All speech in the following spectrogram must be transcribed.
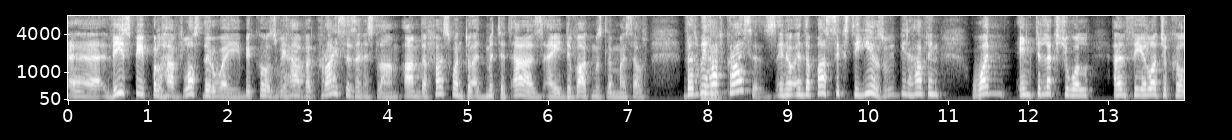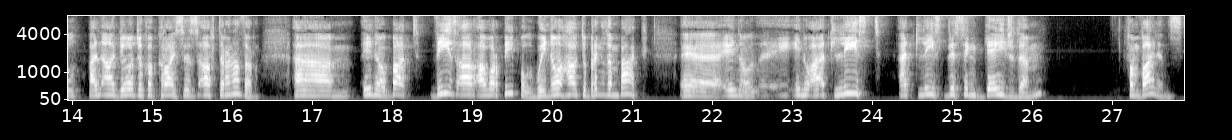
uh, these people have lost their way because we have a crisis in Islam. I'm the first one to admit it as a devout Muslim myself that we mm-hmm. have crisis. You know, in the past 60 years, we've been having one intellectual and theological and ideological crisis after another. Um, you know, but these are our people. We know how to bring them back. Uh, you know, you know, at least, at least disengage them from violence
